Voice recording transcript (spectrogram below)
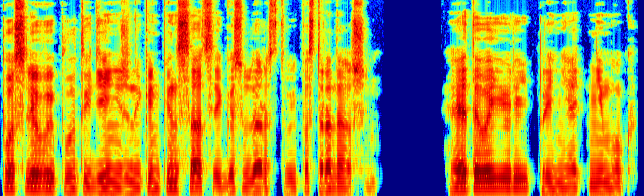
после выплаты денежной компенсации государству и пострадавшим. Этого Юрий принять не мог.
